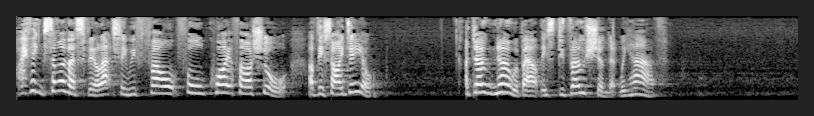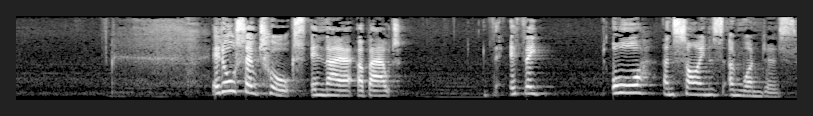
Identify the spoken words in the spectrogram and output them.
I think some of us feel actually we fall, fall quite far short of this ideal. I don't know about this devotion that we have. It also talks in there about if they awe and signs and wonders.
